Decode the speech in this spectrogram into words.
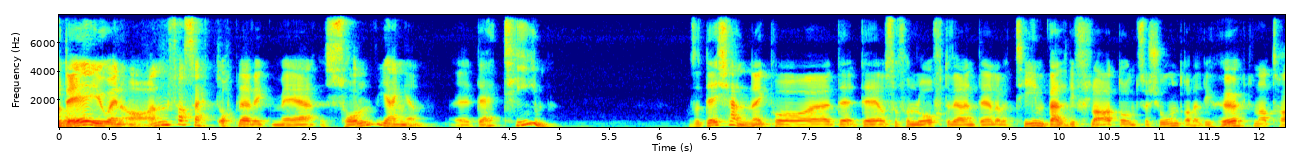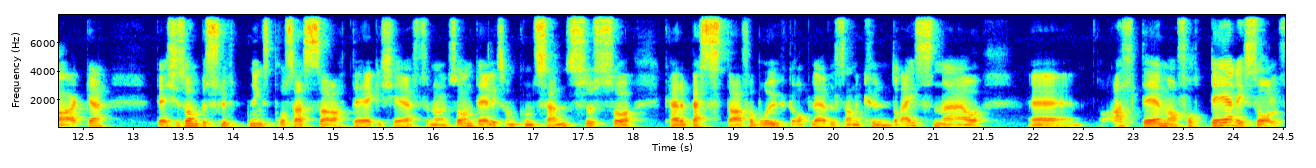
og det er jo en annen fasett, opplever jeg, med Solv-gjengen. Eh, Det er team. Altså det kjenner jeg på, eh, det, det å få lov til å være en del av et team. Veldig flat organisasjon, drar veldig høyt under taket. Det er ikke sånn beslutningsprosesser at jeg er sjefen. og noe sånt. Det er liksom konsensus og hva er det beste for brukeropplevelsene, kundereisene. og eh, alt det vi har fått der i Solv,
